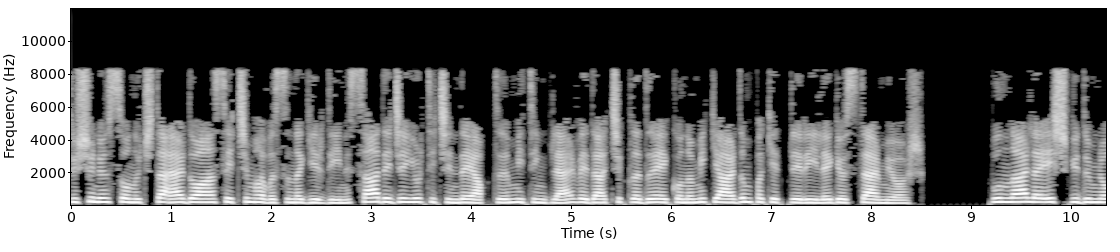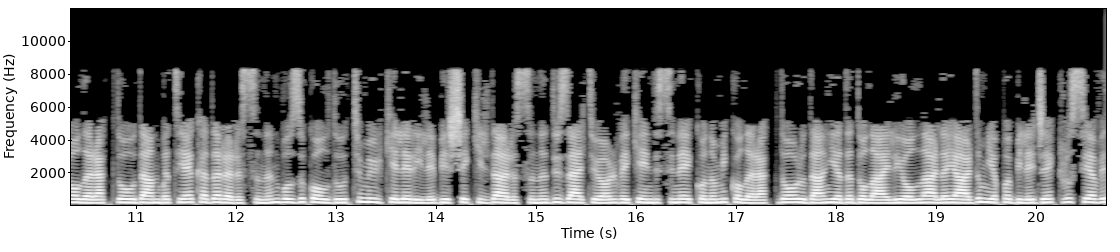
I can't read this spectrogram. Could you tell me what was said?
Düşünün sonuçta Erdoğan seçim havasına girdiğini sadece yurt içinde yaptığı mitingler ve de açıkladığı ekonomik yardım paketleriyle göstermiyor. Bunlarla eş güdümlü olarak doğudan batıya kadar arasının bozuk olduğu tüm ülkeler ile bir şekilde arasını düzeltiyor ve kendisine ekonomik olarak doğrudan ya da dolaylı yollarla yardım yapabilecek Rusya ve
